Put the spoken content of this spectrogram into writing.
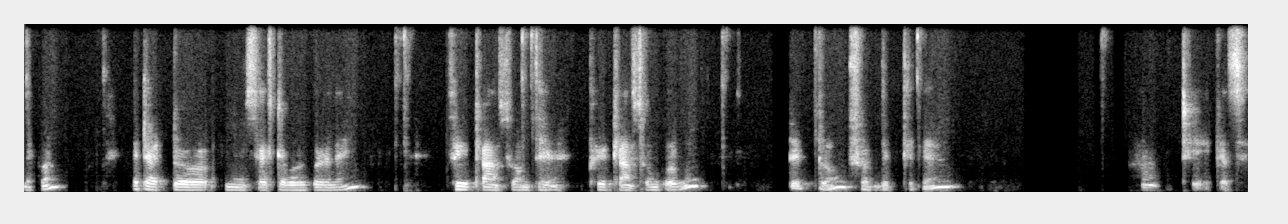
দেখুন, এটা একটু সাইজটা বড় করে নেই। ফ্রি ট্রান্সফর্ম থেকে ফ্রি ট্রান্সফর্ম করব। একটু সব দিক থেকে। হ্যাঁ ঠিক আছে।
